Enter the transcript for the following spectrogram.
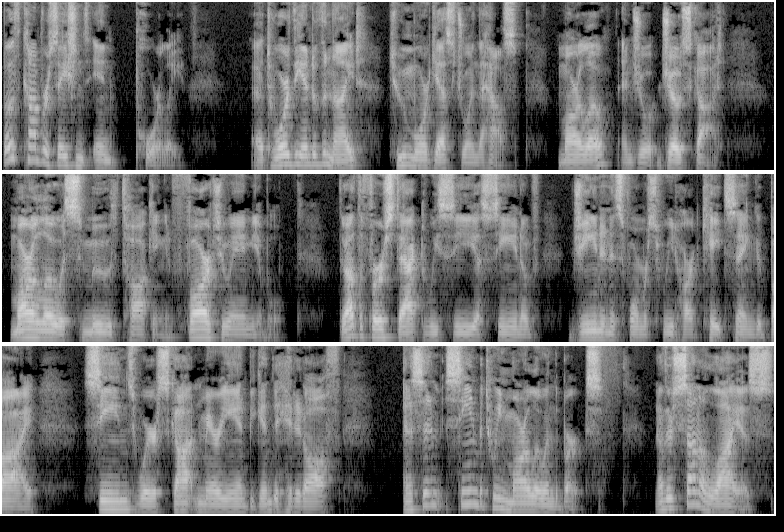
Both conversations end poorly. Uh, toward the end of the night, two more guests join the house. Marlowe, and jo- Joe Scott. Marlowe is smooth talking and far too amiable. Throughout the first act, we see a scene of Gene and his former sweetheart Kate saying goodbye, scenes where Scott and Marianne begin to hit it off, and a scene between Marlowe and the Burkes. Now, their son Elias,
